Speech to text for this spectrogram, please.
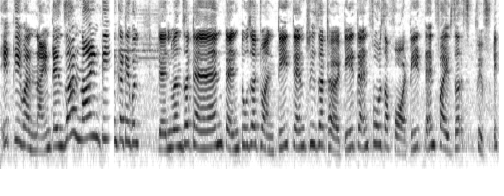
81, 9 10 are 90. Ka table 10 ones are 10, 10 twos are 20, 10 threes are 30, 10 fours are 40, 10 fives are 50,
